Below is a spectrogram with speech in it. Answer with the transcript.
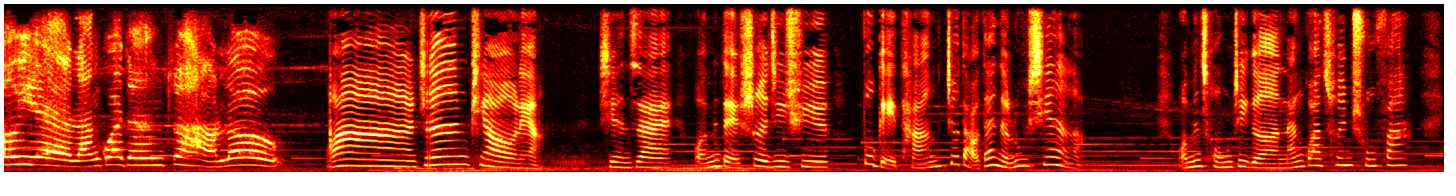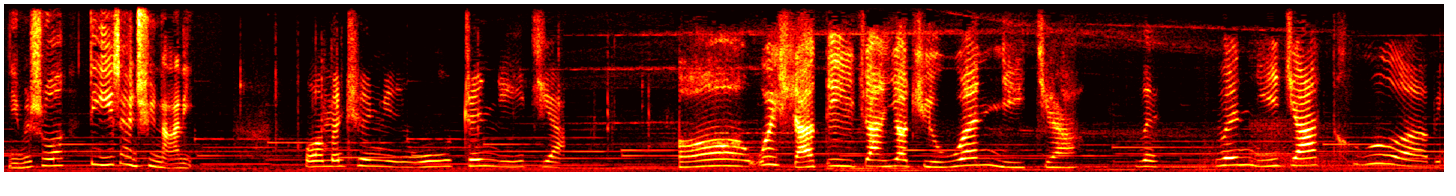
哦耶，南瓜灯做好喽！哇，真漂亮！现在我们得设计去不给糖就捣蛋的路线了。我们从这个南瓜村出发，你们说第一站去哪里？我们去女巫珍妮家。哦，为啥第一站要去温妮家？温温妮家特别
